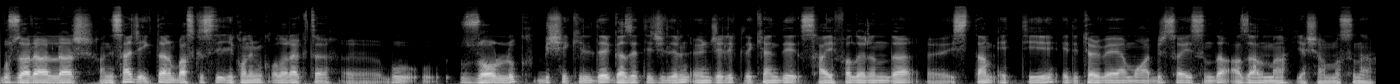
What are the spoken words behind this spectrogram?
bu zararlar hani sadece iktidarın baskısı değil ekonomik olarak da e, bu zorluk bir şekilde gazetecilerin öncelikle kendi sayfalarında e, istihdam ettiği editör veya muhabir sayısında azalma yaşanmasına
